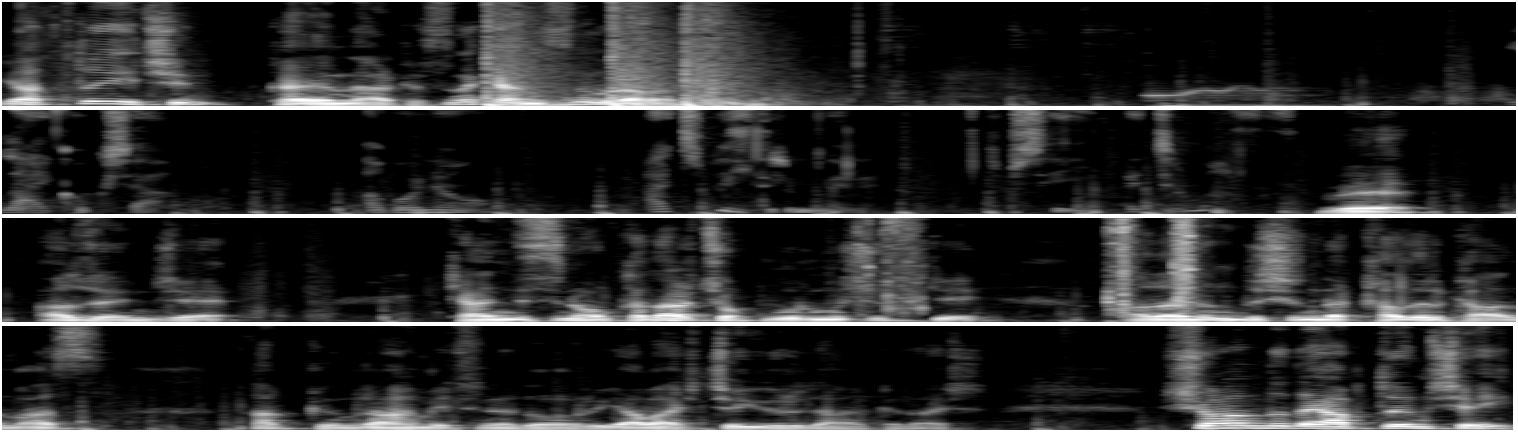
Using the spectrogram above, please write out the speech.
yattığı için kayanın arkasına kendisini vuramadı. Ve az önce kendisini o kadar çok vurmuşuz ki alanın dışında kalır kalmaz Hakk'ın rahmetine doğru yavaşça yürüdü arkadaş. Şu anda da yaptığım şey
